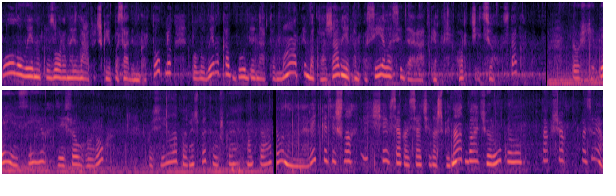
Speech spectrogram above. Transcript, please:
Половину зораної латочкою посадимо картоплю, половинка буде на томати, баклажани, я там посіяла сідерати, горчицю. Ось так. Дощ іде, я сію, зійшов горох, посіяла поміж петрушкою. От так. Вона в мене редька зійшла і ще всяка всячина шпінат бачу, руколу. Так що працюємо.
